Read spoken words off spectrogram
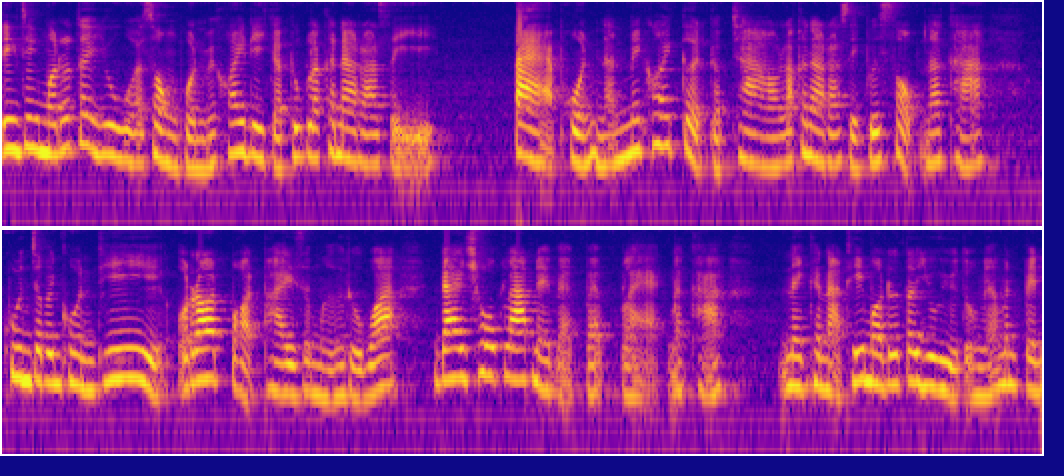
จริง ๆมฤตยูอะส่งผลไม่ค่อยดีกับทุกลัคนาราศีแต่ผลนั้นไม่ค่อยเกิดกับชาวลัคนาราศีพฤษภนะคะ คุณจะเป็นคนที่รอดปลอดภัยเสมอหรือว่าได้โชคลาภในแบบแปลกๆนะคะ ในขณะที่มฤตยูอยู่ตรงนี้มันเป็น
